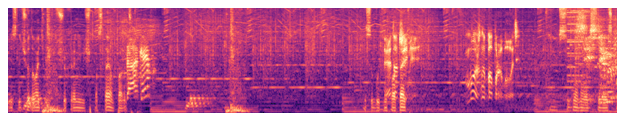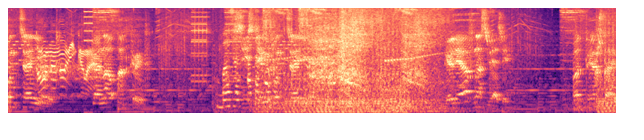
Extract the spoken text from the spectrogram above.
Если что, давайте вот еще хранилище поставим пару. Да, Кэп? Если будет не Это хватать. Джимми. Можно попробовать. Так, сюда давайте все войска. Канал открыт. База атакована. Голиаф на связи. Подтверждаю.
